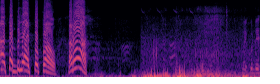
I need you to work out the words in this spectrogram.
А та блядь, попав! Хорош! Ми куди?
